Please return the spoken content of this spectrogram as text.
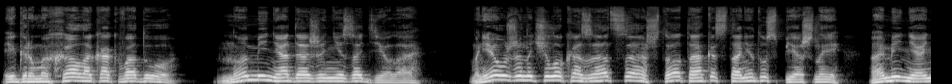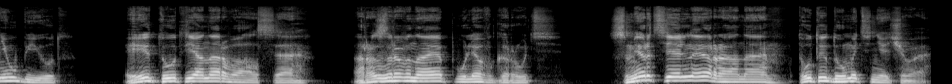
и громыхало, как в аду, но меня даже не задело. Мне уже начало казаться, что атака станет успешной, а меня не убьют. И тут я нарвался. Разрывная пуля в грудь. Смертельная рана, тут и думать нечего.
